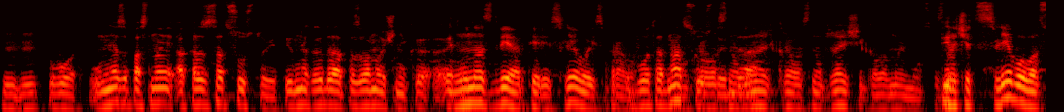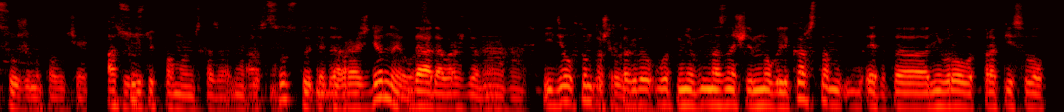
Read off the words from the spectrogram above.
Мгм. Вот. У меня запасная, оказывается, отсутствует. И у меня, когда позвоночник... э, этот, У нас две артерии, слева и справа. Вот одна отсутствует, да. Кровоснабжающий, кровоснабжающий головной мозг. Значит, слева у вас сужено получается? Отсутствует, по-моему, сказали. написано. Отсутствует, это Да. врожденное у вас? Да, да, врожденная. Ага. И дело в том, то, что Трудно. когда вот мне назначили много лекарств, там этот э, невролог прописывал,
